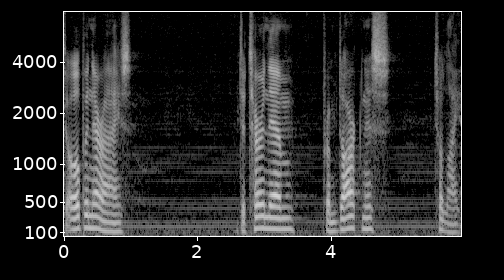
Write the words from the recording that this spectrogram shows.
to open their eyes, to turn them from darkness to light.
